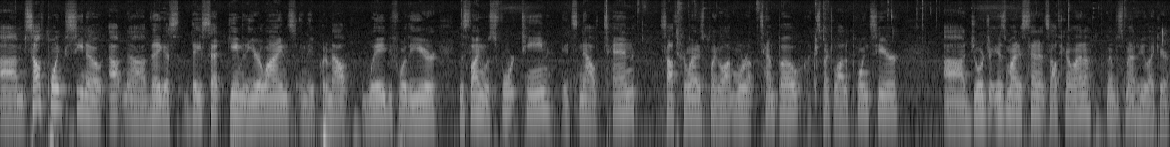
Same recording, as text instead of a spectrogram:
Um, South Point Casino out in uh, Vegas, they set game of the year lines and they put them out way before the year. This line was 14, it's now 10. South Carolina's playing a lot more up tempo. I expect a lot of points here. Uh, Georgia is minus 10 at South Carolina. Memphis Matt, who you like here?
